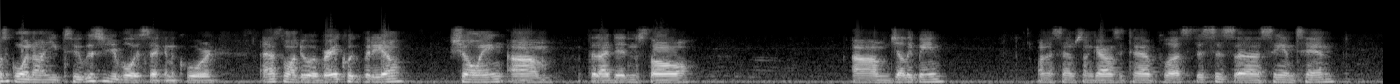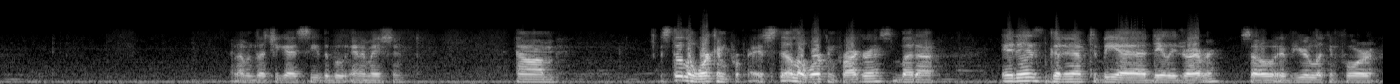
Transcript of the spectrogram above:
What's going on YouTube? This is your boy Second Accord. I just want to do a very quick video showing um, that I did install um, Jelly Bean on the Samsung Galaxy Tab Plus. This is uh, CM10 and I'm going to let you guys see the boot animation. Um, it's still a work in it's still a work in progress, but uh, it is good enough to be a daily driver. So if you're looking for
